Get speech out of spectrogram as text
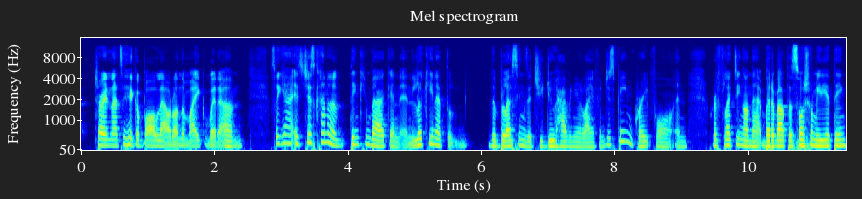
trying not to hiccup all loud on the mic, but um so yeah, it's just kind of thinking back and and looking at the the blessings that you do have in your life and just being grateful and reflecting on that. But about the social media thing,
